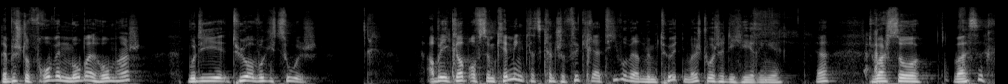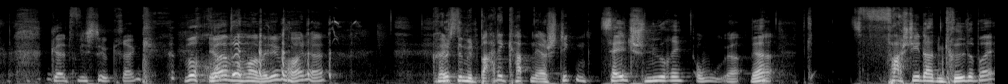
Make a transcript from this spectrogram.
dann bist du froh, wenn du ein Mobile Home hast, wo die Tür wirklich zu ist. Aber ich glaube, auf so einem Campingplatz kannst du viel kreativer werden mit dem Töten, weißt du? Du hast ja die Heringe. Ja? Du hast so, was? Gott, bist du krank. Warum? Ja, mach mal, mit dem heute. Könntest du mit Badekappen ersticken? Zeltschnüre. Oh, ja. Ja? Fast jeder hat einen Grill dabei.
